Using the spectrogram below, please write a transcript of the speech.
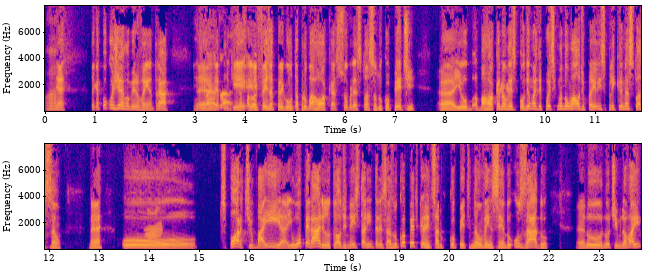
Ah. Né? Daqui a pouco o Jean Romero vai entrar, é, vai até entrar, porque ele fez a pergunta para o Barroca sobre a situação do Copete. Uh, e o Barroca não respondeu, mas depois mandou um áudio para ele explicando a situação. Né? O... Esporte, o Bahia e o Operário do Claudinei estariam interessados no Copete, porque a gente sabe que o Copete não vem sendo usado é, no, no time do Havaí,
